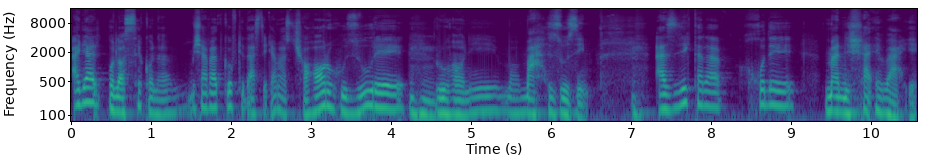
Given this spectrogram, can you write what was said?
اگر خلاصه کنم می‌شود گفت که دست کم از چهار حضور روحانی ما محزوزیم از یک طرف خود منشأ وحیه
